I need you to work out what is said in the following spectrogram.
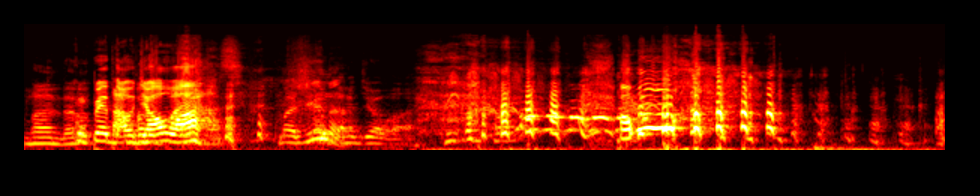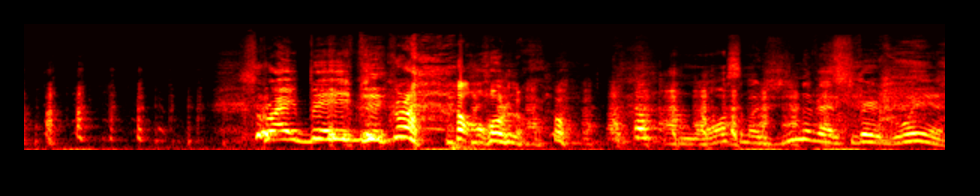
Mandando Com pedal tapa de no auá. palhaço. Imagina. De auá. Cry baby. Nossa, imagina, velho, que vergonha.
